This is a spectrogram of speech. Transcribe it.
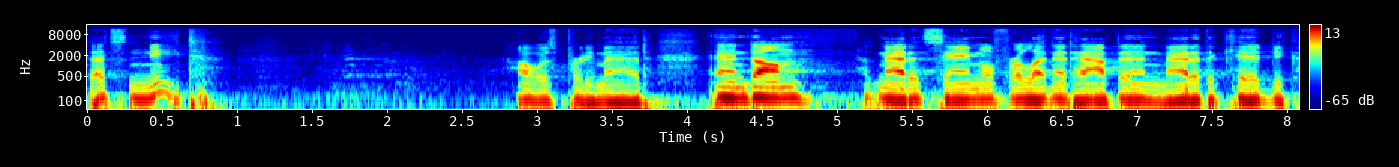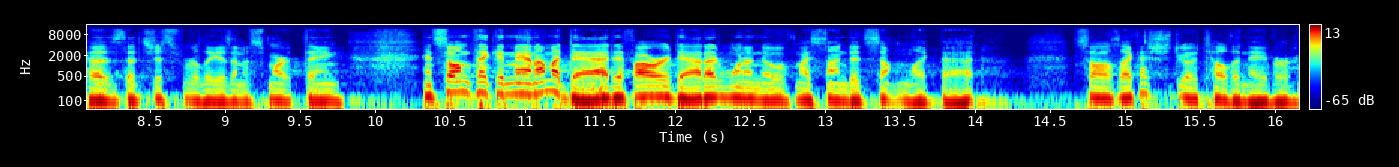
That's neat." I was pretty mad, and um, mad at Samuel for letting it happen. Mad at the kid because that just really isn't a smart thing. And so I'm thinking, man, I'm a dad. If I were a dad, I'd want to know if my son did something like that. So I was like, I should go tell the neighbor,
